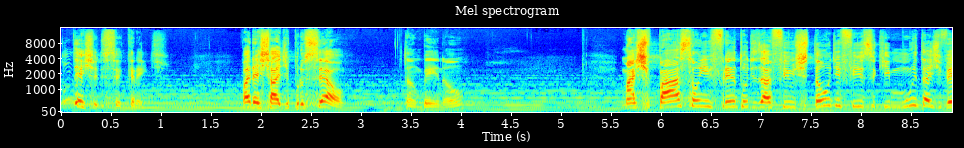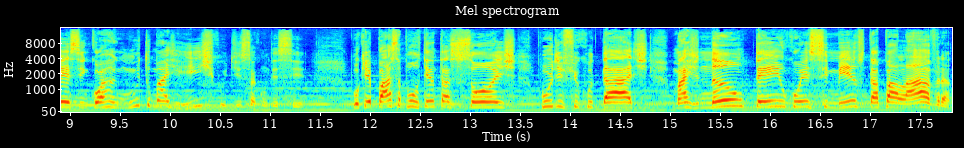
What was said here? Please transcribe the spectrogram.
não deixa de ser crente. Vai deixar de ir para o céu? Também não mas passam e enfrentam desafios tão difíceis que muitas vezes correm muito mais risco disso acontecer. Porque passa por tentações, por dificuldades, mas não têm o conhecimento da palavra,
